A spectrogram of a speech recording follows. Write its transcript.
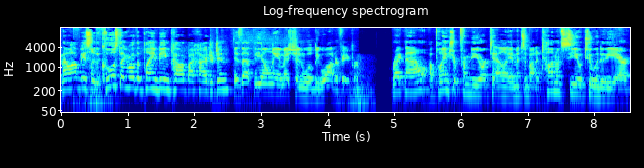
Now obviously the coolest thing about the plane being powered by hydrogen is that the only emission will be water vapor. Right now, a plane trip from New York to LA emits about a ton of CO2 into the air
